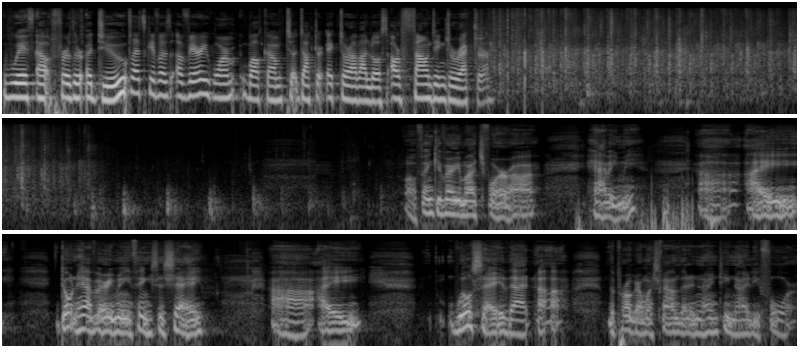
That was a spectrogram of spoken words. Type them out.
without further ado, let's give us a very warm welcome to Dr. Hector Avalos, our founding director. Thank you very much for uh, having me. Uh, I don't have very many things to say. Uh, I will say that uh, the program was founded in 1994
